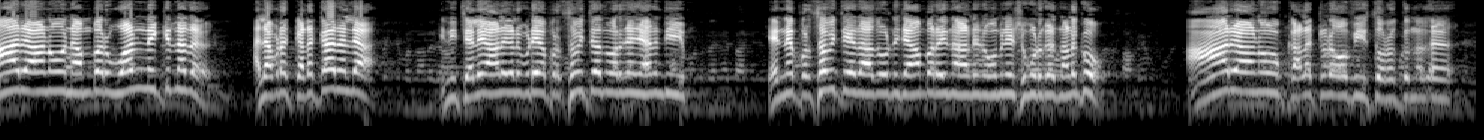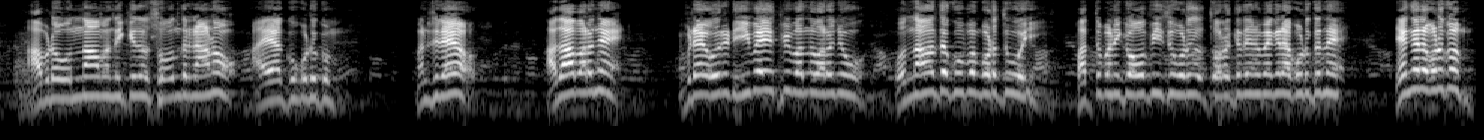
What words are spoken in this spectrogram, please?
ആരാണോ നമ്പർ വൺ നിൽക്കുന്നത്? അല്ല അവിടെ കിടക്കാനല്ല. ഇനി ചില ആളുകൾ ഇവിടെ പ്രസവിച്ചതെന്ന് പറഞ്ഞാൽ ഞാൻ എന്ത് ചെയ്യും? എന്നെ പ്രസവിച്ചത് അതുകൊണ്ട് ഞാൻ പറയുന്ന ആളിന് നോമിനേഷൻ കൊടുക്കാൻ നടക്കൂ. ആരാണോ കളക്ടറുടെ ഓഫീസ് തുറക്കുന്നത്? അവിടെ ഒന്നാമത് നിൽക്കുന്ന സ്വതന്ത്രനാണോ? അയാൾക്ക് കൊടുക്കും. മനസ്സിലായോ? അതാ പറഞ്ഞേ. ഇവിടെ ഒരു ഡിവൈഎസ്പി വന്ന് പറഞ്ഞു ഒന്നാമത്തെ കൂപ്പൺ കൊടുത്തുപോയി പത്ത് മണിക്ക് ഓഫീസ് കൊടു- തുറക്കുന്നതിന് എങ്ങനെയാ കൊടുക്കുന്നേ? എങ്ങനെ കൊടുക്കും?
